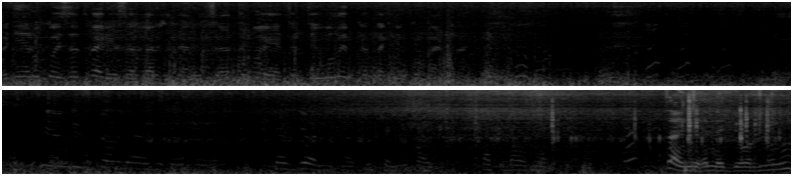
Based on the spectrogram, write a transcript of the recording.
Однією рукою за двері заверх держиться, а другою це ти улипка так документна. Я не дьорнуло.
